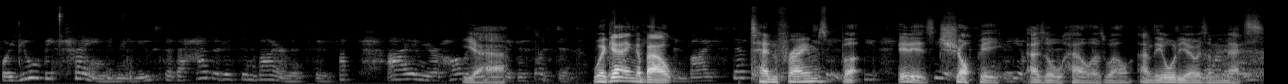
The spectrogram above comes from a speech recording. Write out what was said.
where you will be trained in the use of the hazardous environment suit. I am your yeah. assistant. We're getting about 10 frames, but it is choppy as all hell as well, and the audio is a mess.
